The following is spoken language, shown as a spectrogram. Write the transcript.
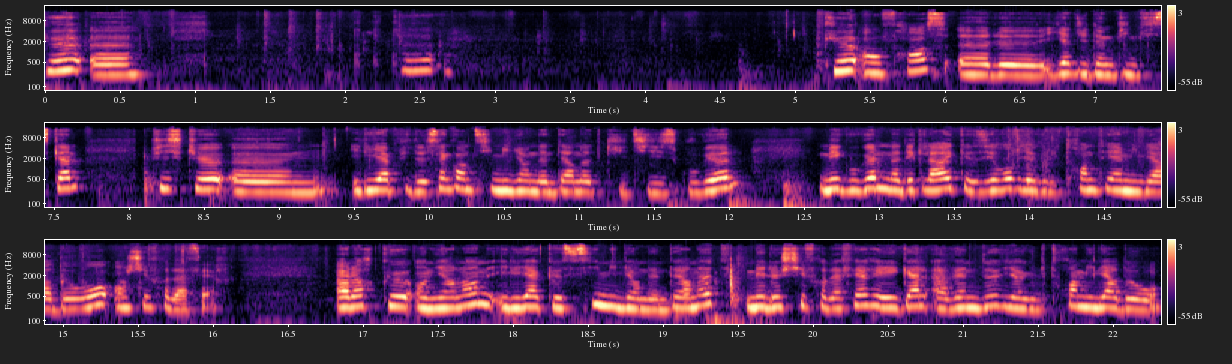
que, euh, que en France, euh, il y a du dumping fiscal, puisque euh, il y a plus de 56 millions d'internautes qui utilisent Google, mais Google n'a déclaré que 0,31 milliards d'euros en chiffre d'affaires. Alors qu'en Irlande, il n'y a que 6 millions d'internautes, mais le chiffre d'affaires est égal à 22,3 milliards d'euros,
